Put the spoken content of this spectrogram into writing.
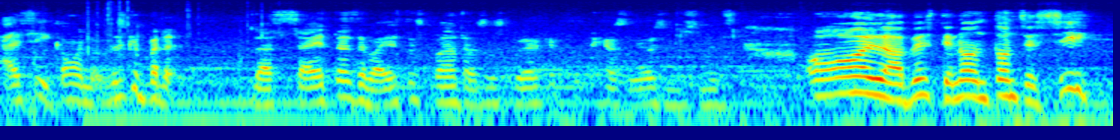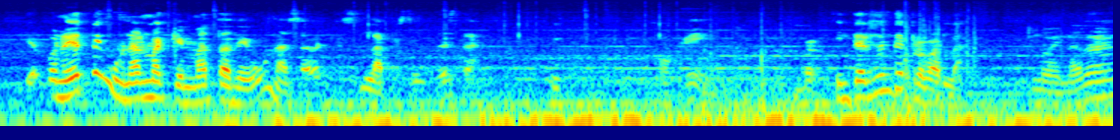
Ay, sí, cómo no. Es que para las saetas de ballestas pueden atravesar oscuridad que proteja a los inocentes. Oh, la bestia, no, entonces sí. Bueno, ya tengo un arma que mata de una, ¿sabes? Es la pistola esta. Ok. Interesante probarla. No hay nada.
